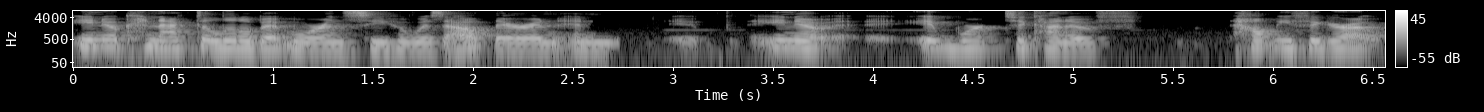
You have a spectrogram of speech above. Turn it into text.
you know, connect a little bit more and see who was out there. And, and it, you know, it worked to kind of help me figure out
